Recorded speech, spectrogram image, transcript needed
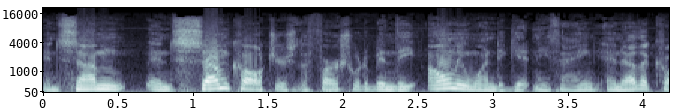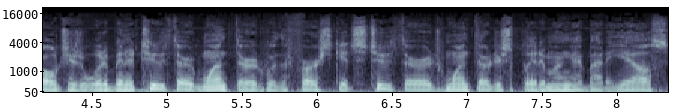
In some in some cultures, the first would have been the only one to get anything. In other cultures, it would have been a two third, one third, where the first gets two thirds, one third is split among everybody else,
